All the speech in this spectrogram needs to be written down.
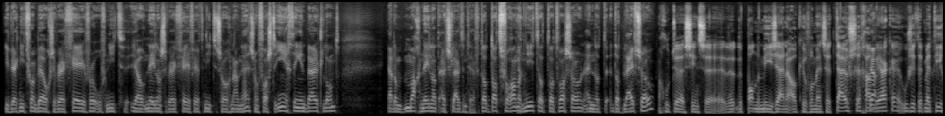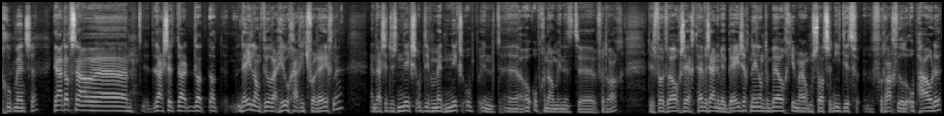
Je werkt niet voor een Belgische werkgever of niet, jouw Nederlandse werkgever heeft niet de zogenaamde zo'n vaste inrichting in het buitenland ja, dan mag Nederland uitsluitend heffen. Dat, dat verandert ja. niet, dat, dat was zo en dat, dat blijft zo. Maar goed, uh, sinds uh, de, de, pandemie zijn er ook heel veel mensen thuis uh, gaan ja. werken. Hoe zit het met die groep mensen? Ja, dat is nou, daar zit, daar, dat, dat, Nederland wil daar heel graag iets voor regelen. En daar zit dus niks op dit moment niks op in het, opgenomen in het verdrag. Dus wordt wel gezegd, hè, we zijn ermee bezig, Nederland en België. Maar omdat ze niet dit verdrag wilden ophouden,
